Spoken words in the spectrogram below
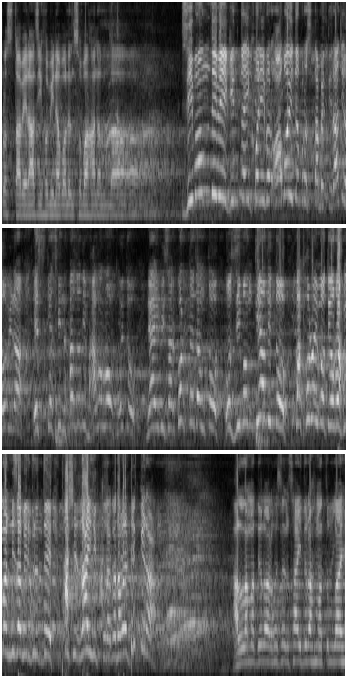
প্রস্তাবে রাজি হবি না। বলেন সুবাহান জীবন দিবি, কিন্তু এই খলিফার অবৈধ প্রস্তাবে তুই রাজি হবি না। এসকে সিনহা যদি ভালো লোক হইতো, ন্যায় বিচার করতে জানতো, ও জীবন দিয়ে দিত, কখনোই মতিউর রহমান নিজামের বিরুদ্ধে ফাঁসির রায় লিখতো না। কথা বলে ঠিক কিনা? আল্লামা দিলার হোসেন সাইদুর রহমতুল্লাহ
